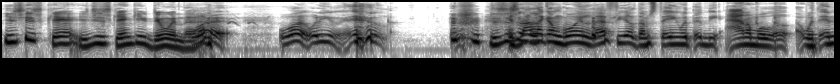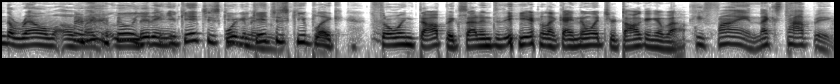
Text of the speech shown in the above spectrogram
you just can't. You just can't keep doing that. What? What? What do you? This is It's not like I'm going left field. I'm staying within the animal, uh, within the realm of like no, you, living. you can't just keep, you can't just keep like throwing topics out into the air. Like I know what you're talking about. Okay, fine. Next topic.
